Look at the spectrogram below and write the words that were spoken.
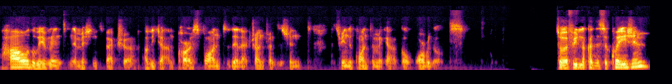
how the wavelength and emission spectra of each atom correspond to the electron transitions between the quantum mechanical orbitals. So if we look at this equation,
